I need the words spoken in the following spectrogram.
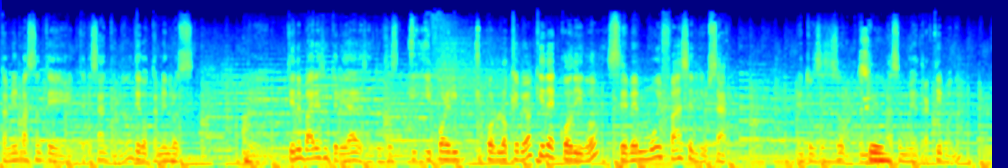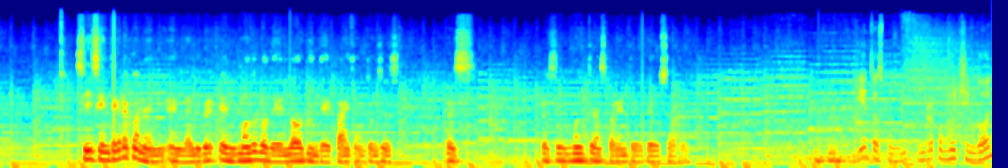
también bastante interesante, ¿no? Digo, también los... Eh, tienen varias utilidades, entonces, y, y, por el, y por lo que veo aquí de código, se ve muy fácil de usar. Entonces eso también sí. lo hace muy atractivo, ¿no? Sí, se integra con el, el, el, módulo de login de Python, entonces pues, pues es muy transparente de usarlo. Y entonces, pues un repo muy chingón.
